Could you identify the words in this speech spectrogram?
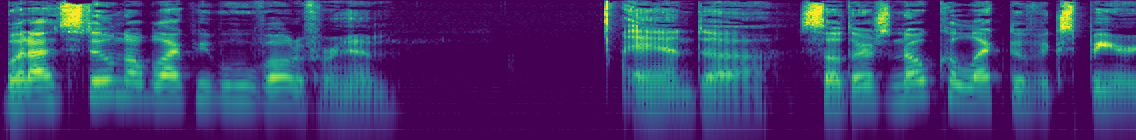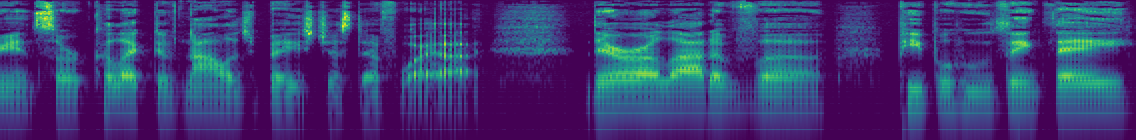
But I still know black people who voted for him. And uh, so there's no collective experience or collective knowledge base, just FYI. There are a lot of uh, people who think they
